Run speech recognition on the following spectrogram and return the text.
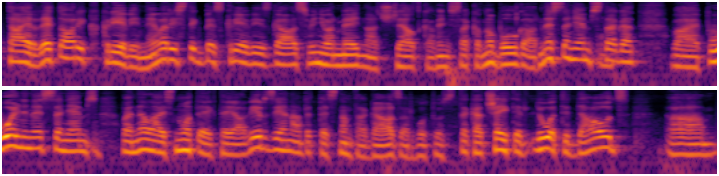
tā ir retorika. Krievija nevar iztikt bez Krievijas gāzes. Viņi var mēģināt šķelt, kā viņi saka, no nu, Bulgāri nesaņems tagad, vai poļi nesaņems, vai nelaist noteiktajā virzienā, bet pēc tam tā gāze var būt. Tā kā šeit ir ļoti daudz. Um,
